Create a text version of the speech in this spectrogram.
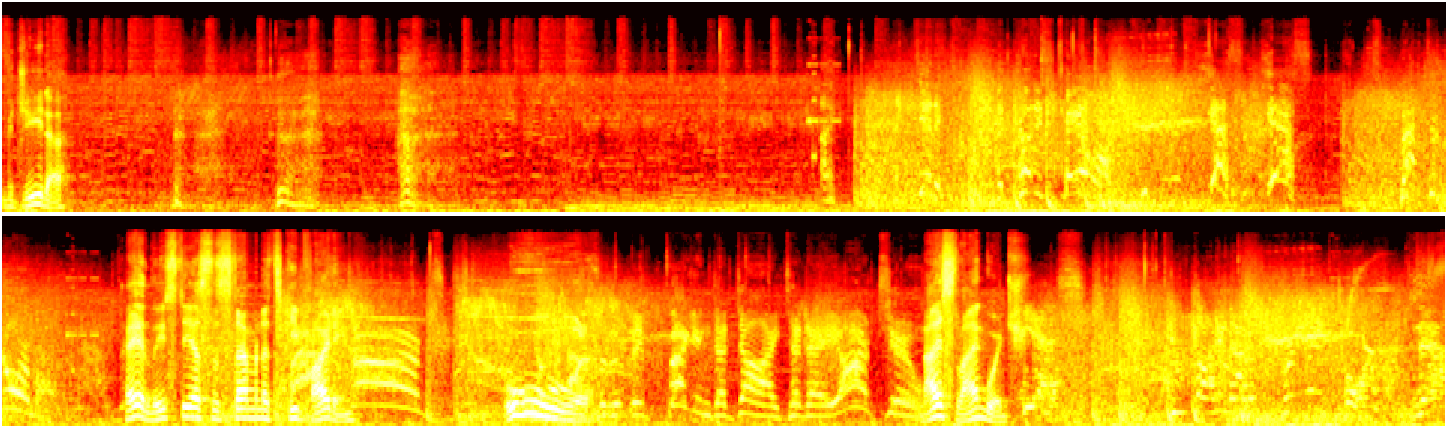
Vegeta. I, I did it! I cut his tail off! Yes! Yes! Back to normal! Hey, at least he has the stamina to keep fighting. Ooh! Absolutely begging to die today, aren't you? Nice language. Yes. You got him out of create. Now,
